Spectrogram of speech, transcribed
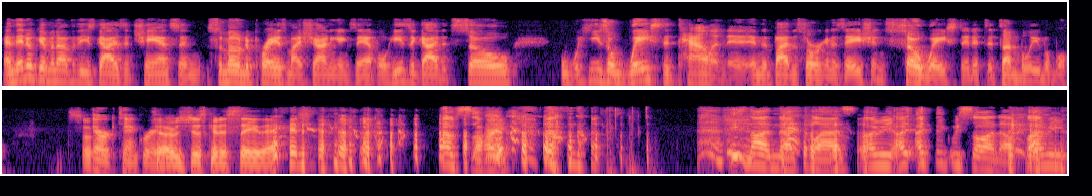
And they don't give enough of these guys a chance. And Simon Despres is my shining example. He's a guy that's so he's a wasted talent in, in by this organization. So wasted. It's it's unbelievable. So Eric Tangradi. I was just gonna say that. I'm sorry. He's not in that class. I mean, I, I think we saw enough. I mean,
